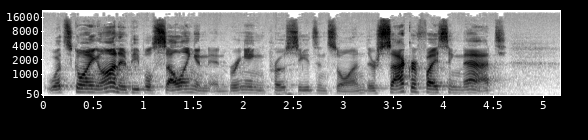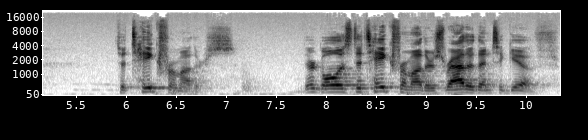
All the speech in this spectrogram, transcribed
what's going on in people selling and, and bringing proceeds and so on. They're sacrificing that to take from others. Their goal is to take from others rather than to give.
